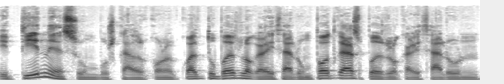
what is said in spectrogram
y tienes un buscador con el cual tú puedes localizar un podcast, puedes localizar un,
